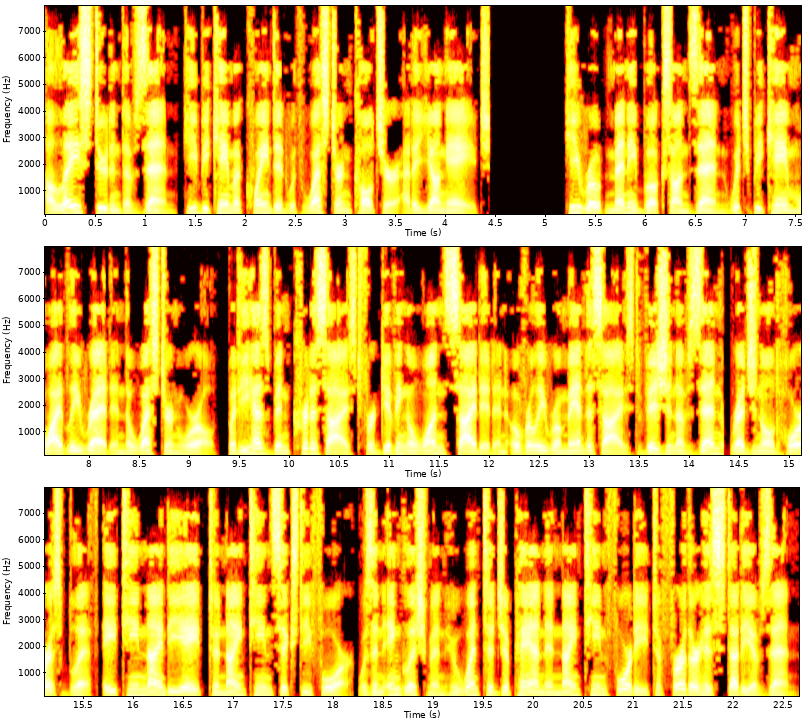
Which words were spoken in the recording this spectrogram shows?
A lay student of Zen, he became acquainted with Western culture at a young age. He wrote many books on Zen which became widely read in the Western world, but he has been criticized for giving a one-sided and overly romanticized vision of Zen. Reginald Horace Blyth (1898–1964) was an Englishman who went to Japan in 1940 to further his study of Zen.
